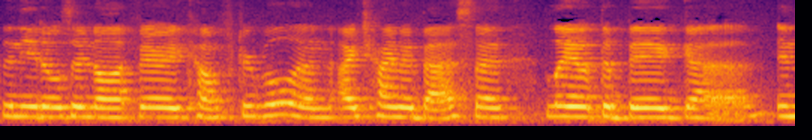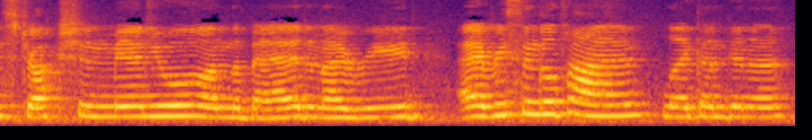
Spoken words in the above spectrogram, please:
the needles are not very comfortable and I try my best. I lay out the big uh, instruction manual on the bed and I read every single time like I'm gonna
